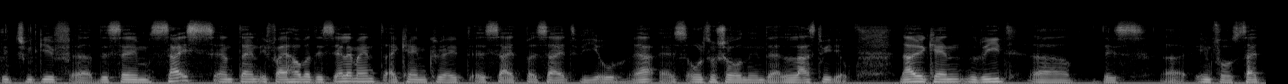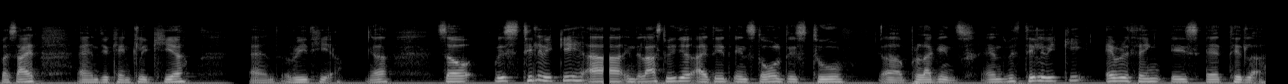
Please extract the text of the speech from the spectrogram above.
which we give uh, the same size and then if I hover this element I can create a side-by-side -side view yeah, as also shown in the last video. Now you can read uh, this uh, info side by side and you can click here and read here. Yeah. So with TiddlyWiki uh, in the last video I did install these two uh, plugins and with TiddlyWiki everything is a tiddler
